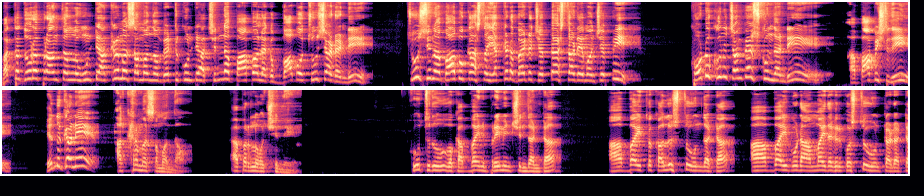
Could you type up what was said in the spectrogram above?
భర్త దూర ప్రాంతంలో ఉంటే అక్రమ సంబంధం పెట్టుకుంటే ఆ చిన్న పాప లేక బాబో చూశాడండి. చూసిన బాబు కాస్త ఎక్కడ బయట చెప్పేస్తాడేమో అని చెప్పి కొడుకును చంపేసుకుందండి. ఆ పాపిష్టిది. ఎందుకని? అక్రమ సంబంధం. పేపర్లో వచ్చింది. కూతురు ఒక అబ్బాయిని ప్రేమించిందంట. ఆ అబ్బాయితో కలుస్తూ ఉందట. ఆ అబ్బాయి కూడా అమ్మాయి దగ్గరికి వస్తూ ఉంటాడట.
